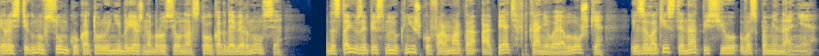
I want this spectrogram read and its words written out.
и расстегнув сумку, которую небрежно бросил на стол, когда вернулся, достаю записную книжку формата А5 в тканевой обложке и золотистой надписью «Воспоминания».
